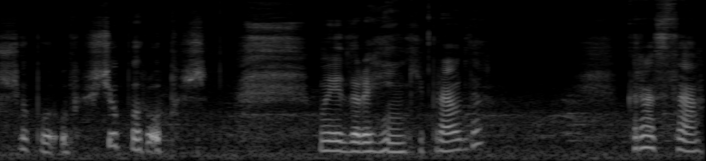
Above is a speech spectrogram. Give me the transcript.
що поробиш? Що поробиш? Мої дорогенькі, правда? Краса.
